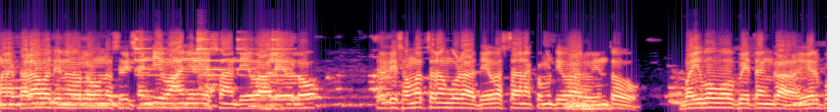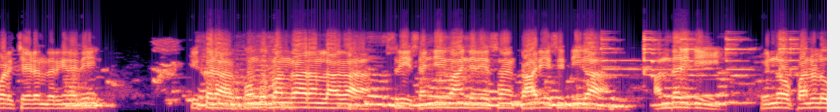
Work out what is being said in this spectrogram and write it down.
మన కళావతి నగర్లో ఉన్న శ్రీ సంజీవ ఆంజనేయ స్వామి దేవాలయంలో ప్రతి సంవత్సరం కూడా దేవస్థాన కమిటీ వారు ఎంతో వైభవోపేతంగా ఏర్పాటు చేయడం జరిగినది. ఇక్కడ కొంగు బంగారం లాగా శ్రీ సంజీవ ఆంజనేయ స్వామి కార్యసిద్ధిగా అందరికీ ఎన్నో పనులు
